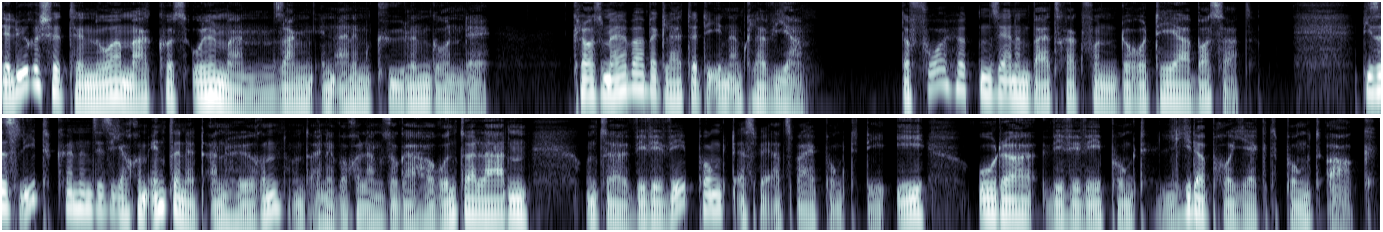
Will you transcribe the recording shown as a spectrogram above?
Der lyrische Tenor Markus Ullmann sang in einem kühlen Grunde. Klaus Melber begleitete ihn am Klavier. Davor hörten Sie einen Beitrag von Dorothea Bossert. Dieses Lied können Sie sich auch im Internet anhören und eine Woche lang sogar herunterladen unter www.swr2.de oder www.liederprojekt.org.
